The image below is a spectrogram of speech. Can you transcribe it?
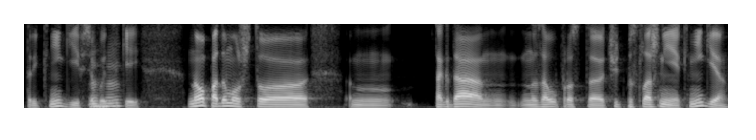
три книги, и все будет Мгм. окей. Но подумал, что тогда назову просто чуть посложнее книги,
